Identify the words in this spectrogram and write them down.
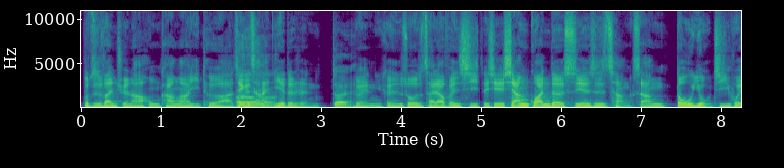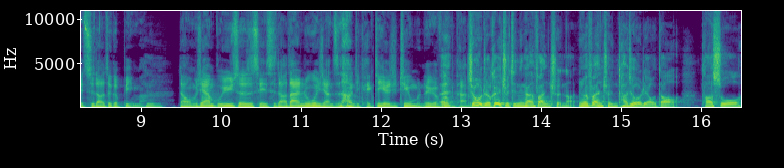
不只是泛权啊，宏康啊、以特啊，这个产业的人，嗯、对。对，你可能说是材料分析这些相关的实验室厂商都有机会吃到这个饼嘛。嗯但我们现在不预设是谁知道，当然如果你想知道，你可以第一个去听我们那个访谈。其实我觉得可以去听听看范权啊，因为范权他就有聊到，他说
